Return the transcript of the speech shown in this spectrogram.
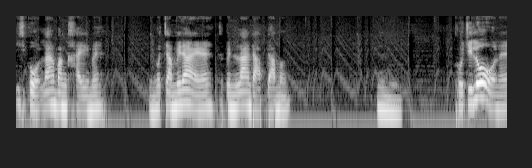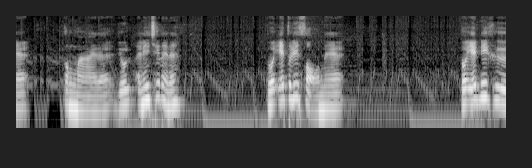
อิชิโกะร่างบางใครไหมผมก็จำไม่ได้นะ จะเป็นร่างดาบดำอืมโทจิโร่นะฮะต้องมาแล้วยุอันนี้ชื่ออะไรนะ ตัวเอสตัวที่สองนะฮะตัวเอสนี่คือ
